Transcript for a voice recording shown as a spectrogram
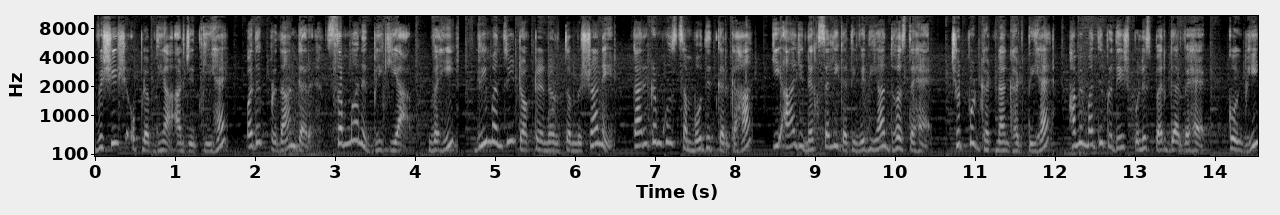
विशेष उपलब्धियाँ अर्जित की हैं, पदक प्रदान कर सम्मानित भी किया। वहीं गृह मंत्री डॉक्टर नरोत्तम मिश्रा ने कार्यक्रम को संबोधित कर कहा कि आज नक्सली गतिविधियाँ ध्वस्त हैं। छुटपुट घटना घटती है। हमें मध्य प्रदेश पुलिस पर गर्व है। कोई भी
